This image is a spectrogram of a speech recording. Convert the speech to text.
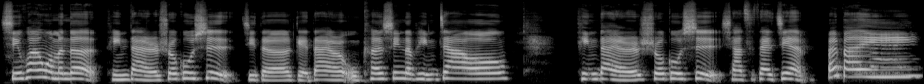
喜欢我们的听戴儿说故事，记得给戴儿五颗星的评价哦。听戴儿说故事，下次再见，拜拜。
